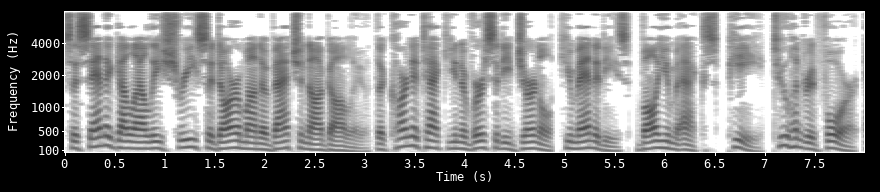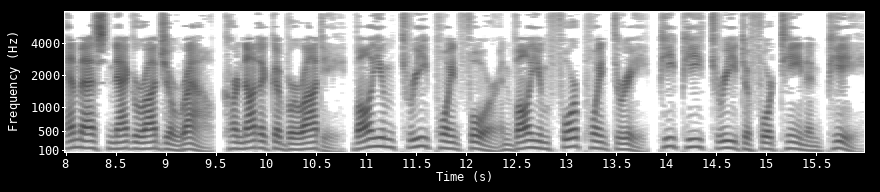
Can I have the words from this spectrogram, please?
Sasanagalali Sri Siddharamana Vachanagalu The Karnataka University Journal, Humanities, Volume X, p. 204, M. S. Nagaraja Rao, Karnataka Bharati, Volume 3.4 and Volume 4.3, pp 3–14 and p.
